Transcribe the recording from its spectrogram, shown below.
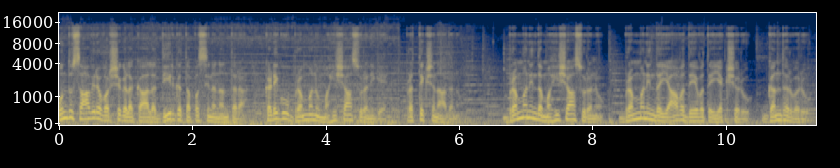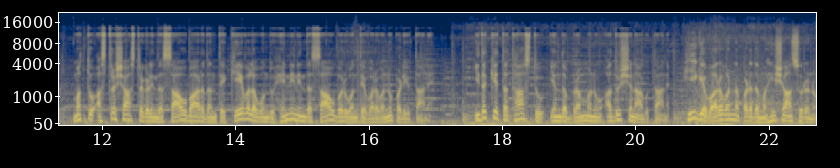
ಒಂದು ಸಾವಿರ ವರ್ಷಗಳ ಕಾಲ ದೀರ್ಘ ತಪಸ್ಸಿನ ನಂತರ ಕಡೆಗೂ ಬ್ರಹ್ಮನು ಮಹಿಷಾಸುರನಿಗೆ ಪ್ರತ್ಯಕ್ಷನಾದನು. ಬ್ರಹ್ಮನಿಂದ ಮಹಿಷಾಸುರನು, ಬ್ರಹ್ಮನಿಂದ ಯಾವ ದೇವತೆ ಯಕ್ಷರು, ಗಂಧರ್ವರು ಮತ್ತು ಅಸ್ತ್ರಶಾಸ್ತ್ರಗಳಿಂದ ಸಾವು ಬಾರದಂತೆ ಕೇವಲ ಒಂದು ಹೆಣ್ಣಿನಿಂದ ಸಾವು ಬರುವಂತೆ ವರವನ್ನು ಪಡೆಯುತ್ತಾನೆ. ಇದಕ್ಕೆ ತಥಾಸ್ತು ಎಂದ ಬ್ರಹ್ಮನು ಅದೃಶ್ಯನಾಗುತ್ತಾನೆ. ಹೀಗೆ ವರವನ್ನ ಪಡೆದ ಮಹಿಷಾಸುರನು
